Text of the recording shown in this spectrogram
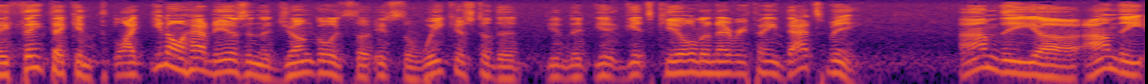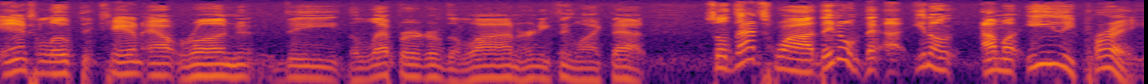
they think they can like you know how it is in the jungle. It's the it's the weakest of the that gets killed and everything. That's me. I'm the uh, I'm the antelope that can't outrun the the leopard or the lion or anything like that. So that's why they don't. They, uh, you know, I'm an easy prey,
